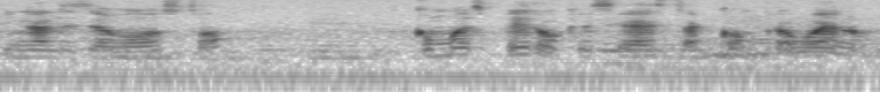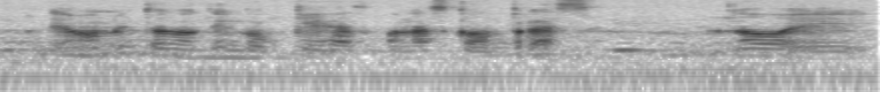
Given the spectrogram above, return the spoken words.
finales de agosto, ¿cómo espero que sea esta compra? Bueno, de momento no tengo quejas con las compras, no eh,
